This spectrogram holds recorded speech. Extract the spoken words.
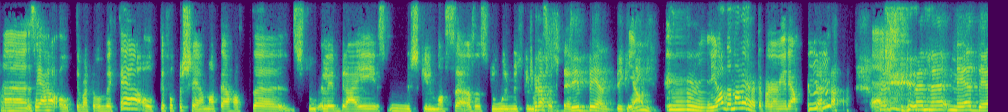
Eh, så jeg har alltid vært overvektig. Jeg har alltid fått beskjed om at jeg har hatt eh, stor, eller brei muskelmasse, altså stor muskelmasse. Kraftig benbygning. Ja. ja. den har vi hørt et par ganger, ja. men, men eh, med det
